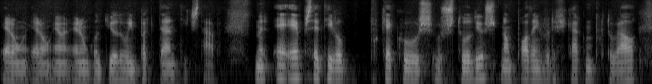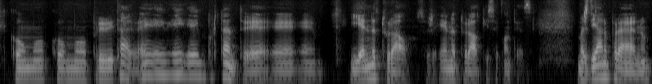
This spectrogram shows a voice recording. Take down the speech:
era um, era um, era um conteúdo impactante e que estava. Mas é, é perceptível porque é que os, os estúdios não podem verificar como Portugal como, como prioritário. É, é, é importante é, é, é, e é natural, ou seja, é natural que isso aconteça. Mas de ano para ano,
